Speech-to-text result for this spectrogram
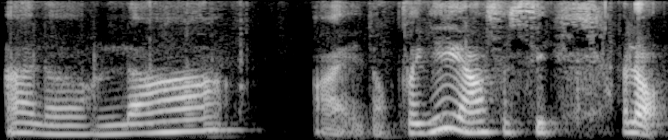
Alors là, ouais, donc voyez, hein, ça c'est. Alors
